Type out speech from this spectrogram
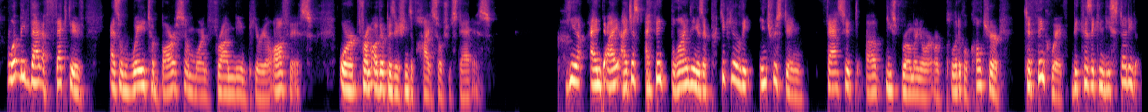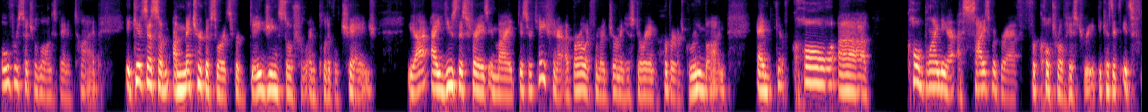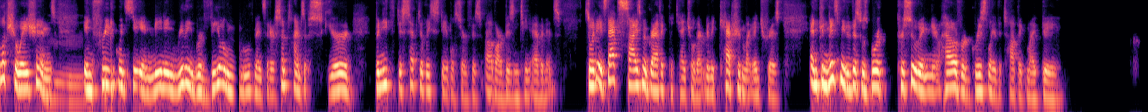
what made that effective as a way to bar someone from the imperial office or from other positions of high social status you know and i, I just i think blinding is a particularly interesting facet of east roman or, or political culture to think with because it can be studied over such a long span of time. It gives us a, a metric of sorts for gauging social and political change. Yeah, I, I, use this phrase in my dissertation. I, I borrow it from a German historian, Herbert Grunbaum, and kind of call uh, call blinding a, a, seismograph for cultural history because its its fluctuations mm. in frequency and meaning really reveal movements that are sometimes obscured beneath the deceptively stable surface of our Byzantine evidence. So it's that seismographic potential that really captured my interest and convinced me that this was worth pursuing, you know, however grisly the topic might be.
